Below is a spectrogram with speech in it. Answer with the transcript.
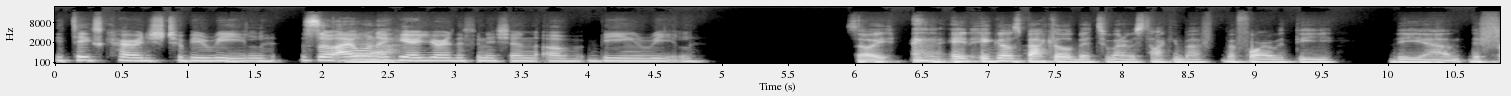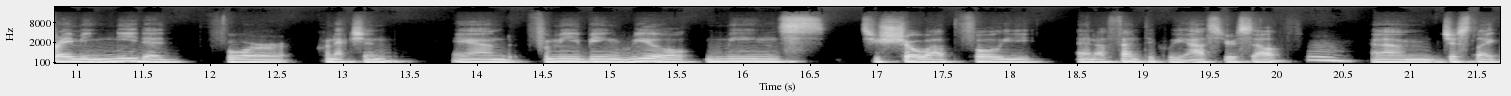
"It takes courage to be real." So I want to hear your definition of being real. So it, it, it goes back a little bit to what I was talking about before with the the uh, the framing needed for connection. And for me, being real means to show up fully and authentically as yourself. Mm. um, just like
